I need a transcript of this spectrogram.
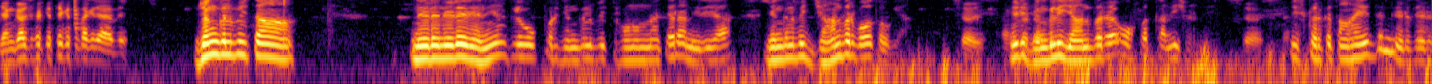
ਜੰਗਲ 'ਚ ਫਿਰ ਕਿੱਥੇ ਕਿੱਥੇ ਤੱਕ ਜਾਇਆ ਤੇ ਜੰਗਲ ਵਿੱਚ ਤਾਂ ਨੇੜੇ ਨੇੜੇ ਰਹਿੰਦੀਆਂ ਕਿ ਉੱਪਰ ਜੰਗਲ ਵਿੱਚ ਹੁਣ ਉਹਨਾਂ ਚਿਹਰਾ ਨਹੀਂ ਰਿਹਾ। ਜੰਗਲ ਵਿੱਚ ਜਾਨਵਰ ਬਹੁਤ ਹੋ ਗਿਆ। ਅੱਛਾ ਜੀ ਜਿਹੜੇ ਜੰਗਲੀ ਜਾਨਵਰ ਹੈ ਉਹ ਪਤਾ ਨਹੀਂ ਛੱਡਦੇ। ਇਸ ਕਰਕੇ ਤਾਂ ਇਹ ਇੱਧਰ ਨੇੜੇ ਤੇੜੇ।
